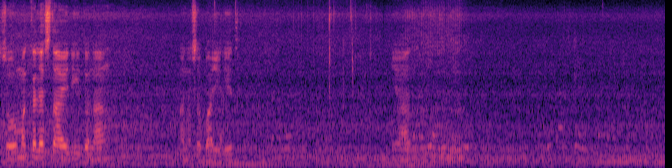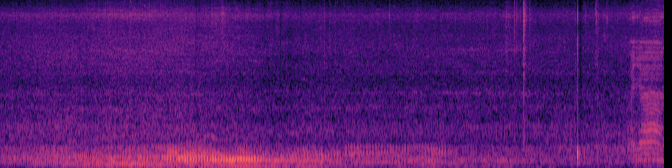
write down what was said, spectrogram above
So, magkalas tayo dito ng ano sa violet. Yan. Ayan.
